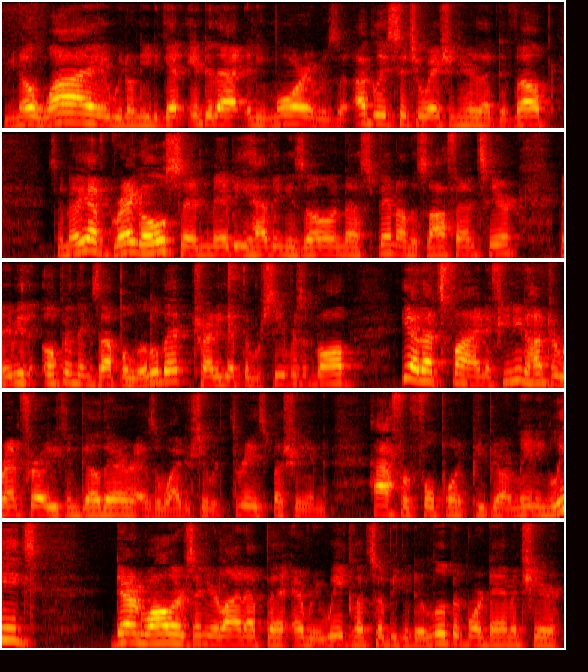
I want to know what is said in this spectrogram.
we know why. We don't need to get into that anymore. It was an ugly situation here that developed. So now you have Greg Olson maybe having his own uh, spin on this offense here. Maybe open things up a little bit, try to get the receivers involved. Yeah, that's fine. If you need Hunter Renfrow, you can go there as a wide receiver three, especially in half or full point PPR leaning leagues. Darren Waller's in your lineup uh, every week. Let's hope he can do a little bit more damage here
